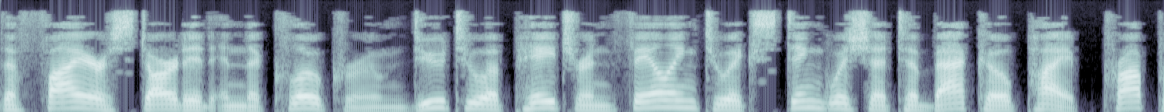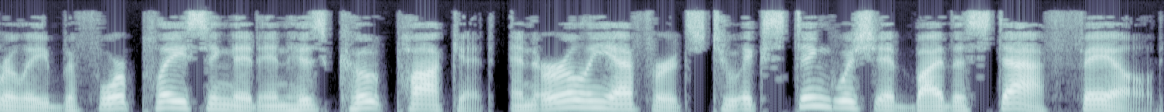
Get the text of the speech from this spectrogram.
The fire started in the cloakroom due to a patron failing to extinguish a tobacco pipe properly before placing it in his coat pocket, and early efforts to extinguish it by the staff failed.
